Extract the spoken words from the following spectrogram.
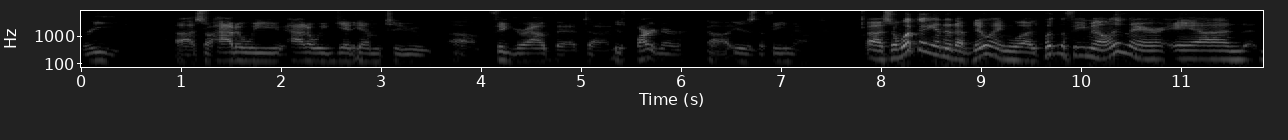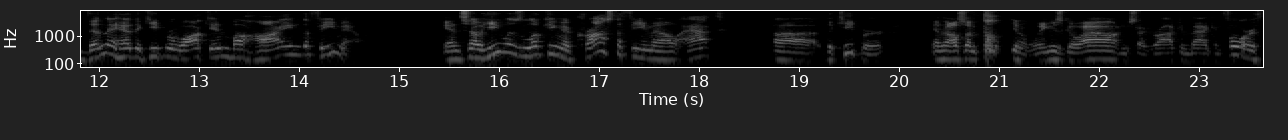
breed. So how do we how do we get him to um, figure out that his partner is the female? Uh, so what they ended up doing was putting the female in there, and then they had the keeper walk in behind the female, and so he was looking across the female at uh, the keeper, and then all of a sudden, you know, wings go out and he starts rocking back and forth,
